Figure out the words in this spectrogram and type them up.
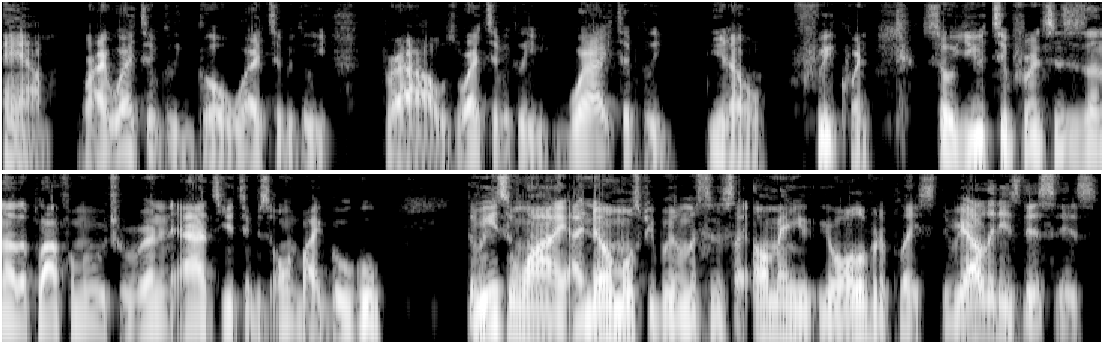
am, right? Where I typically go, where I typically browse, where I typically where I typically you know frequent. So YouTube, for instance, is another platform in which we're running ads. YouTube is owned by Google. The reason why I know most people are listening is like, oh man, you're all over the place. The reality is this is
